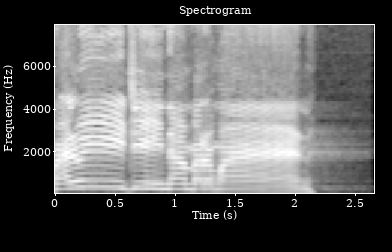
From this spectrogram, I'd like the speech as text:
Luigi, number one.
